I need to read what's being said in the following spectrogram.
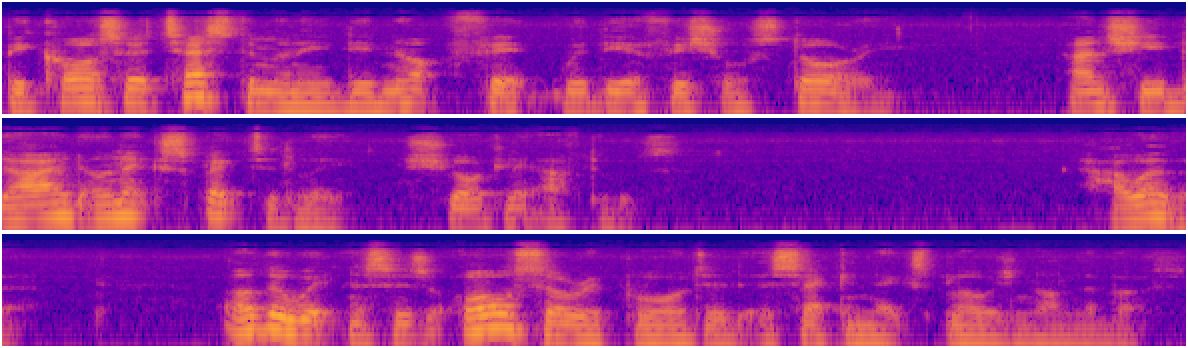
because her testimony did not fit with the official story, and she died unexpectedly shortly afterwards. However, other witnesses also reported a second explosion on the bus.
